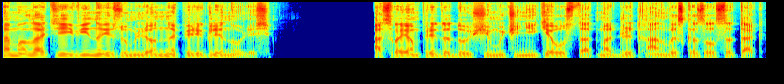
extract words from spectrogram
а Малати и Вина изумленно переглянулись. О своем предыдущем ученике Устат Маджидхан высказался так.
